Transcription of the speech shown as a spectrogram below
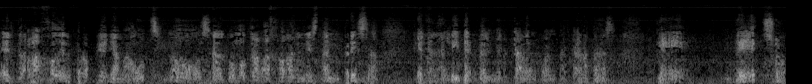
el trabajo del propio Yamauchi, ¿no? O sea, cómo trabajaban en esta empresa, que era la líder del mercado en cuanto a cartas, que de hecho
